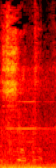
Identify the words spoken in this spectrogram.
the sun up.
